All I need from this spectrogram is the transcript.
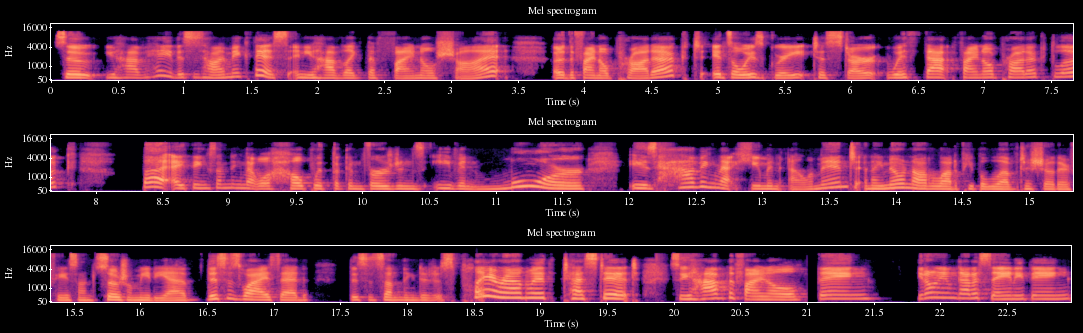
So you have, hey, this is how I make this. And you have like the final shot or the final product. It's always great to start with that final product look. But I think something that will help with the conversions even more is having that human element. And I know not a lot of people love to show their face on social media. This is why I said this is something to just play around with, test it. So you have the final thing. You don't even got to say anything.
